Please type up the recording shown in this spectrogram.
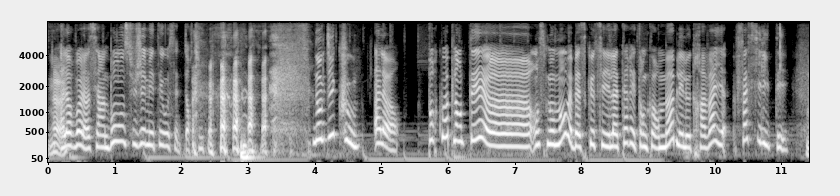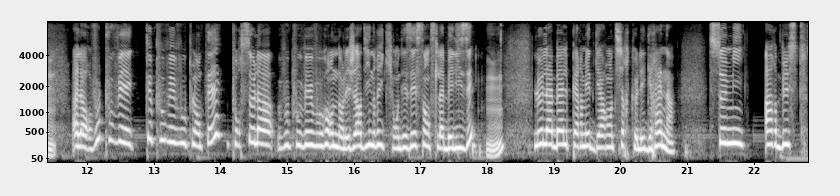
Ouais. Alors voilà, c'est un bon sujet météo cette tortue. Donc du coup, alors. Pourquoi planter euh, en ce moment? Bah, Parce que c'est la terre est encore meuble et le travail facilité. Hmm. Alors, vous pouvez, que pouvez-vous planter? Pour cela, vous pouvez vous rendre dans les jardineries qui ont des essences labellisées. Mhm. Le label permet de garantir que les graines, semis, arbustes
